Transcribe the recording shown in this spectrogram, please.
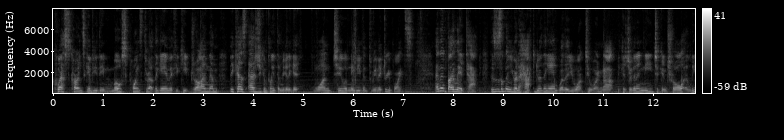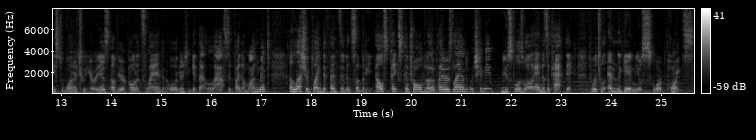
Quest cards give you the most points throughout the game if you keep drawing them, because as you complete them, you're going to get one, two, and maybe even three victory points. And then finally, attack. This is something you're going to have to do in the game whether you want to or not, because you're going to need to control at least one or two areas of your opponent's land in order to get that last and final monument, unless you're playing defensive and somebody else takes control of another player's land, which can be useful as well, and is a tactic, to which will end the game and you'll score points.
